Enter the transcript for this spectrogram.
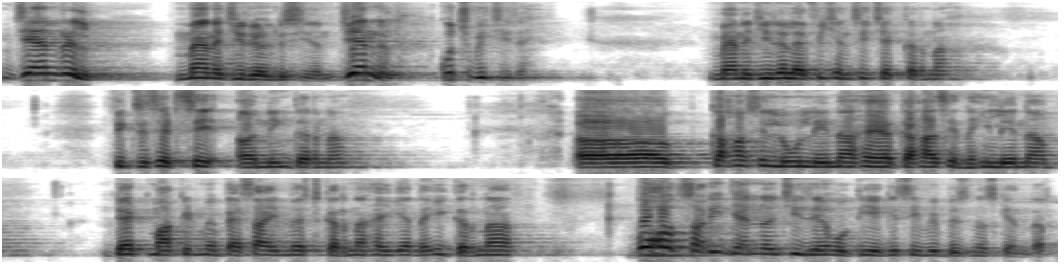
जनरल मैनेजरियल डिसीज़न जनरल कुछ भी चीज़ें। मैनेजरियल एफिशिएंसी चेक करना। फिक्स सेट से अर्निंग करना। कहाँ से लोन लेना है, कहाँ से नहीं लेना। डेट मार्केट में पैसा इन्वेस्ट करना है या नहीं करना। बहुत सारी जनरल चीज़ें होती है किसी भी बिज़नेस के अंदर।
